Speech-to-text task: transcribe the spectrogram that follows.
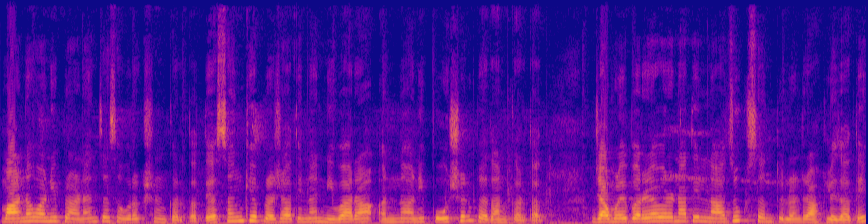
मानव आणि प्राण्यांचं संरक्षण करतात. ते असंख्य प्रजातींना निवारा अन्न आणि पोषण प्रदान करतात. ज्यामुळे पर्यावरणातील नाजूक संतुलन राखले जाते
